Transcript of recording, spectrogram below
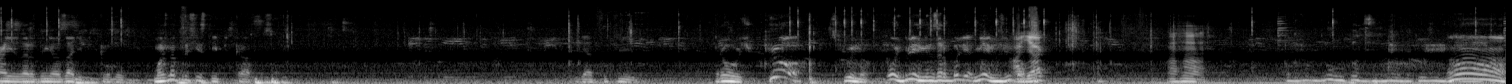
А, Я зараз до нього ззаді підкрадусь. Можна присісти і підкрастися? Я тут твій. Роуч. Ро! Спину. Ой, блін, він з арбалет. Ні, він з А вінтовки. як? Ага. А друг другу тот заграв, бо той він. А,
